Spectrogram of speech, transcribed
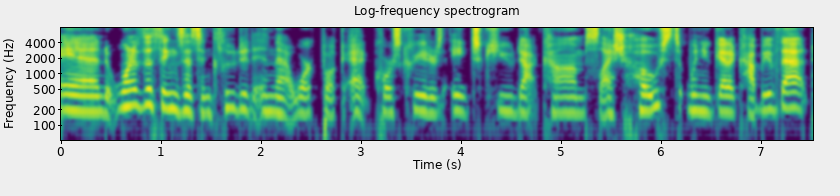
And one of the things that's included in that workbook at coursecreatorshq.com slash host, when you get a copy of that,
